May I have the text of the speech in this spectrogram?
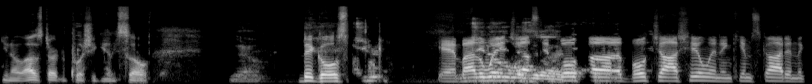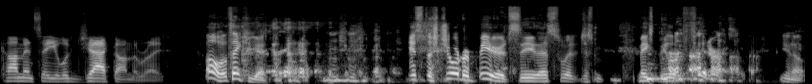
you know I was starting to push again. So yeah. big goals. Yeah, and by the way, Justin, both uh, both Josh Hillen and Kim Scott in the comments say you look jacked on the right. Oh, well, thank you guys. It's the shorter beard. See, that's what just makes me look fitter. You know.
